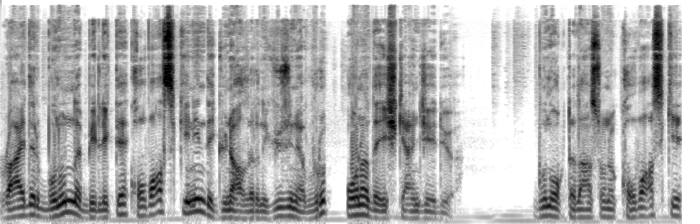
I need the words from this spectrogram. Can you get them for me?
Ryder bununla birlikte Kowalski'nin de günahlarını yüzüne vurup ona da işkence ediyor. Bu noktadan sonra Kowalski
